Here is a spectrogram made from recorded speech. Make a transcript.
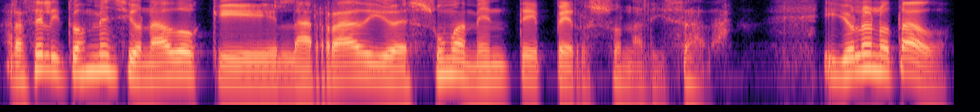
Araceli, tú has mencionado que la radio es sumamente personalizada. Y yo lo he notado.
